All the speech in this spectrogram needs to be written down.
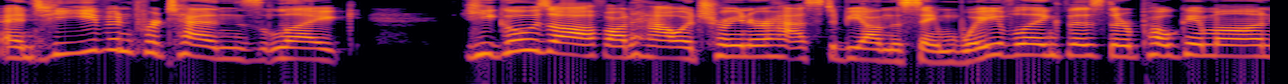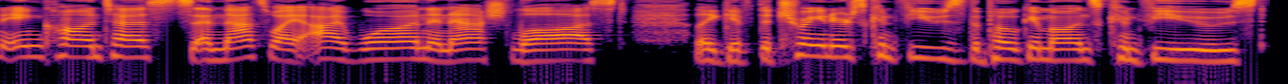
And he even pretends like he goes off on how a trainer has to be on the same wavelength as their Pokemon in contests, and that's why I won and Ash lost. Like, if the trainer's confused, the Pokemon's confused.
